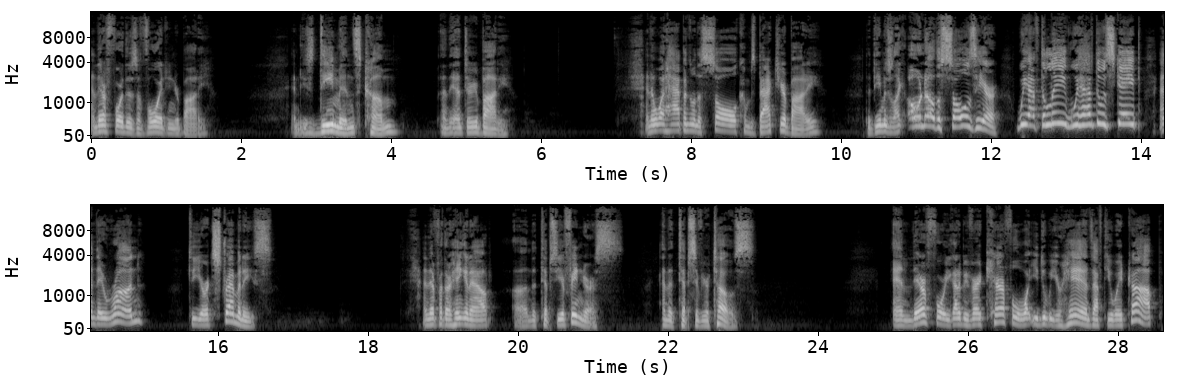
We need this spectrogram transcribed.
And therefore there's a void in your body. And these demons come and they enter your body. And then what happens when the soul comes back to your body? The demons are like, oh no, the soul's here. We have to leave. We have to escape. And they run to your extremities. And therefore they're hanging out on the tips of your fingers and the tips of your toes. And therefore you got to be very careful what you do with your hands after you wake up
